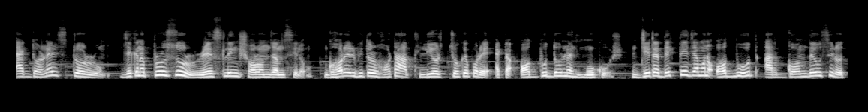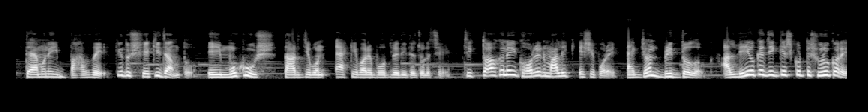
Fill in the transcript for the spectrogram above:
এক ধরনের স্টোর রুম, যেখানে প্রচুর রেসলিং সরঞ্জাম ছিল। ঘরের ভিতর হঠাৎ লিওর চোখে পড়ে একটা অদ্ভুত ধরনের মুখোশ, যেটা দেখতে যেমন অদ্ভুত আর গন্ধেও ছিল তেমনই বাজে। কিন্তু সে কি জানতো? এই মুখোশ তার জীবন একেবারে বদলে দিতে চলেছে। ঠিক তখনই ঘরের মালিক এসে পড়ে, একজন বৃদ্ধ লোক। আর লিওকে জিজ্ঞেস করতে শুরু করে,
